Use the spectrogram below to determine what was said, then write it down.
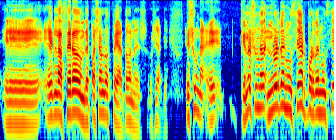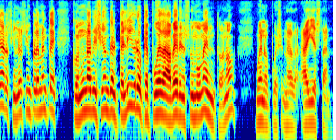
eh, es la acera donde pasan los peatones, o sea que es una eh, que no es una no es denunciar por denunciar, sino simplemente con una visión del peligro que pueda haber en su momento, ¿no? Bueno, pues nada, ahí están.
